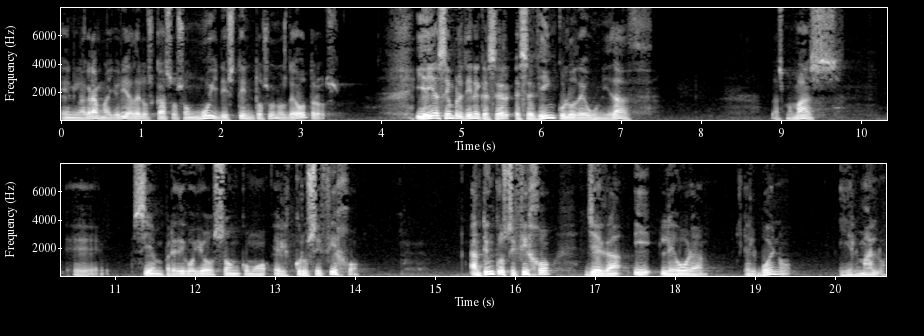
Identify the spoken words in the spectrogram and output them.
en la gran mayoría de los casos son muy distintos unos de otros. Y ella siempre tiene que ser ese vínculo de unidad. Las mamás, eh, siempre digo yo, son como el crucifijo. Ante un crucifijo llega y le ora el bueno y el malo.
